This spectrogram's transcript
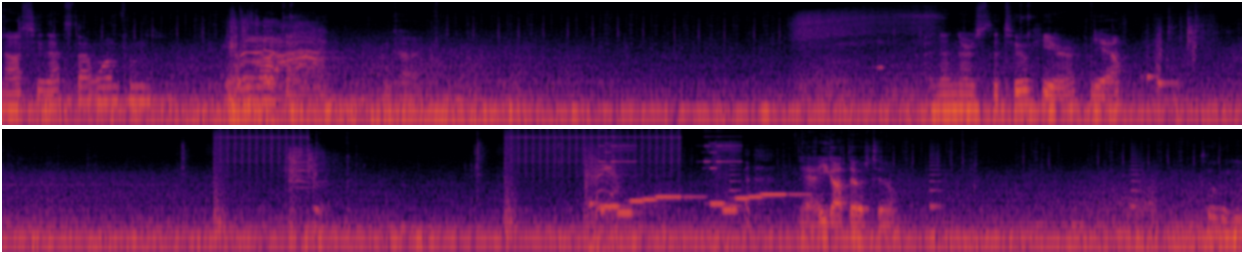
Now, see, that's that one from. Yeah, we got that one. Okay. And then there's the two here. Yeah. Yeah, he got those two. It's over here.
